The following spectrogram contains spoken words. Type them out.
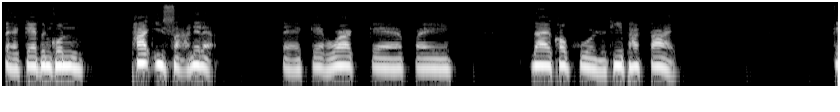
แต่แกเป็นคนภาคอีสานนี่แหละ แต่แกบอกว่าแกไปได้ครอบครัวอยู่ที่ภาคใต้ แก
